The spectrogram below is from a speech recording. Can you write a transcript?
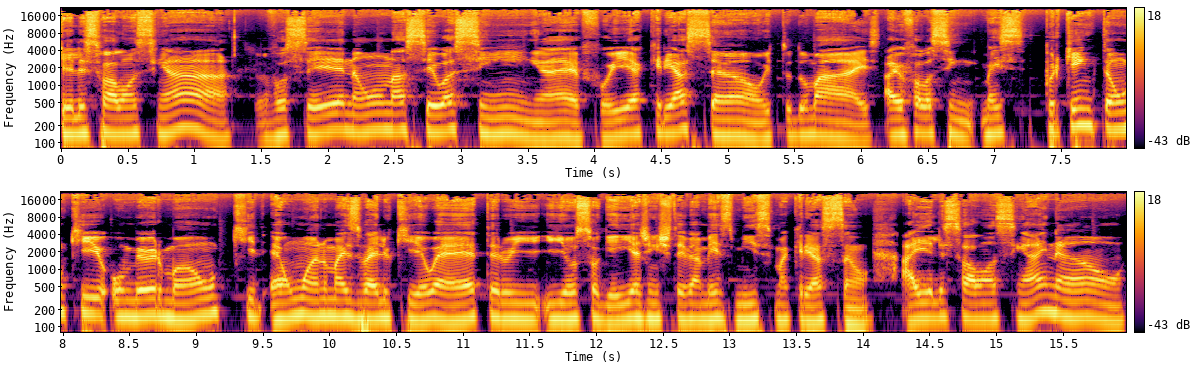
Porque eles falam assim: "Ah, você não nasceu assim, né? Foi a criação e tudo mais". Aí eu falo assim: "Mas por que então que o meu irmão, que é um ano mais velho que eu, é hétero e, e eu sou gay e a gente teve a mesmíssima criação?". Aí eles falam assim: "Ai, não,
